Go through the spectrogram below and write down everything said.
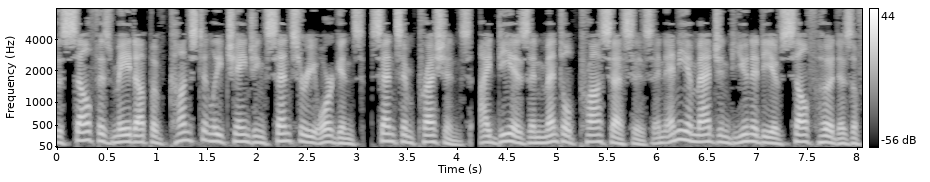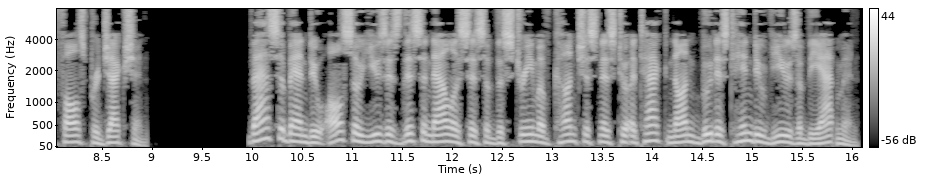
the self is made up of constantly changing sensory organs, sense impressions, ideas and mental processes and any imagined unity of selfhood is a false projection. Vasubandhu also uses this analysis of the stream of consciousness to attack non-Buddhist Hindu views of the Atman.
